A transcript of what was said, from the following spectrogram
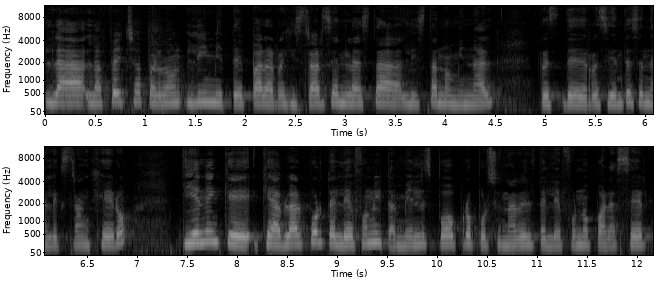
la, la fecha, perdón, límite para registrarse en esta lista nominal de residentes en el extranjero. Tienen que, que hablar por teléfono y también les puedo proporcionar el teléfono para hacer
